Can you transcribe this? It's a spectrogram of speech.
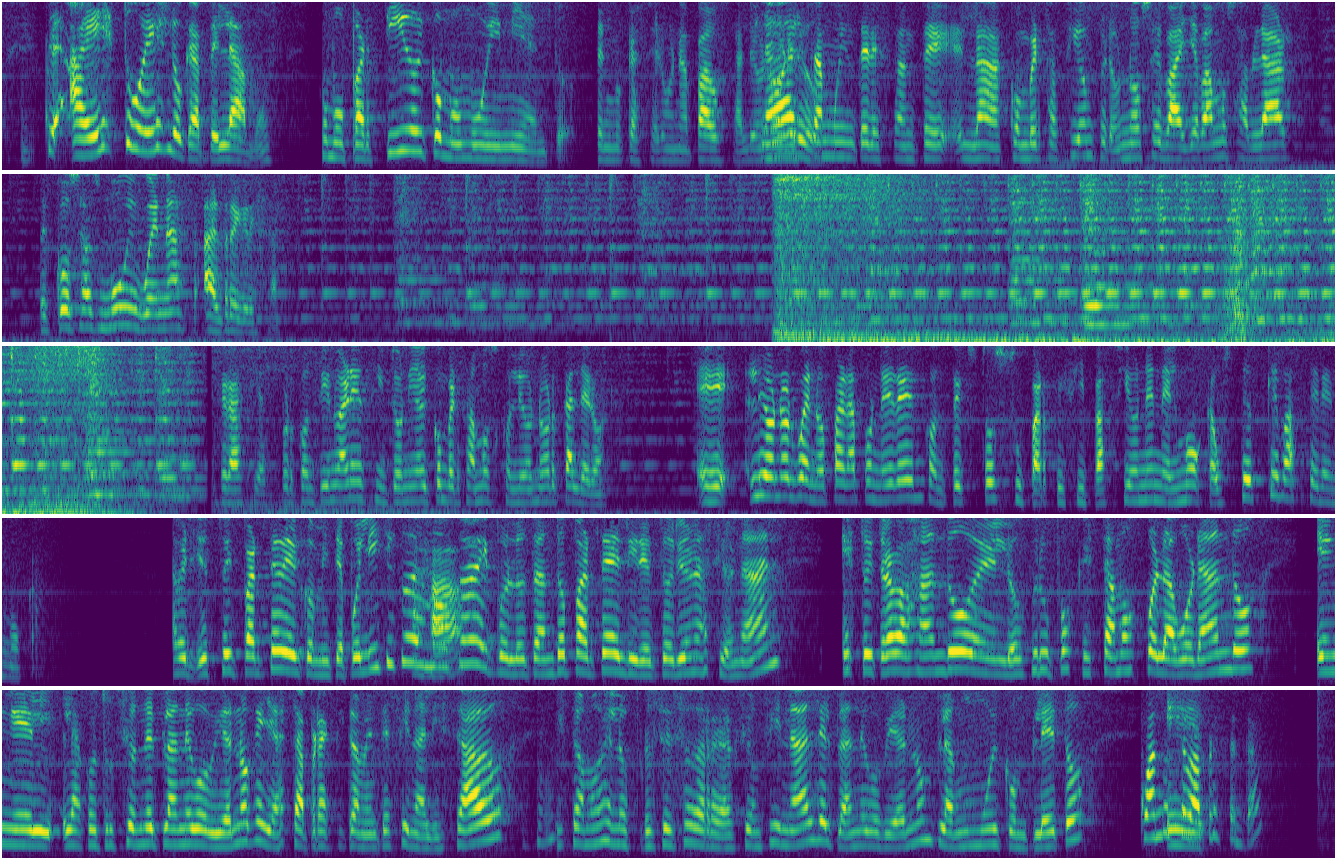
A esto es lo que apelamos como partido y como movimiento. Tengo que hacer una pausa. Leonor, está muy interesante la conversación, pero no se vaya. Vamos a hablar de cosas muy buenas al regresar. Gracias por continuar en sintonía. Hoy conversamos con Leonor Calderón. Eh, Leonor, bueno, para poner en contexto su participación en el MOCA, ¿usted qué va a hacer en MOCA? A ver, yo estoy parte del comité político de MOCA y por lo tanto parte del directorio nacional. Estoy trabajando en los grupos que estamos colaborando en la construcción del plan de gobierno que ya está prácticamente finalizado. Estamos en los procesos de redacción final del plan de gobierno, un plan muy completo. ¿Cuándo se va a eh, presentar?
